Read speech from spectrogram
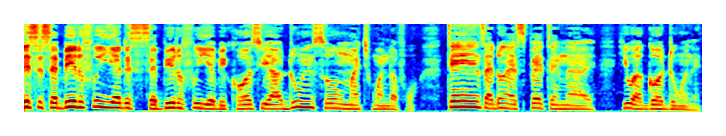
This is a beautiful year. This is a beautiful year because you are doing so much wonderful things I don't expect, and you are God doing it.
